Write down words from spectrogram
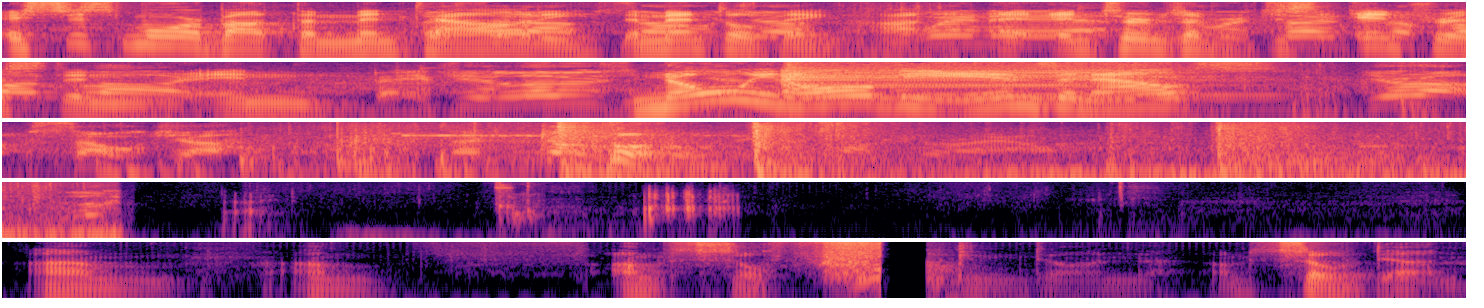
It's just more about the mentality, up, the mental thing, uh, Win in terms of just return to the interest front in, in But if you lose, knowing all the ins and outs. You're up, soldier. Boom. sort this fucker out. Look, Um, I'm, I'm so fucking done. I'm so done.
